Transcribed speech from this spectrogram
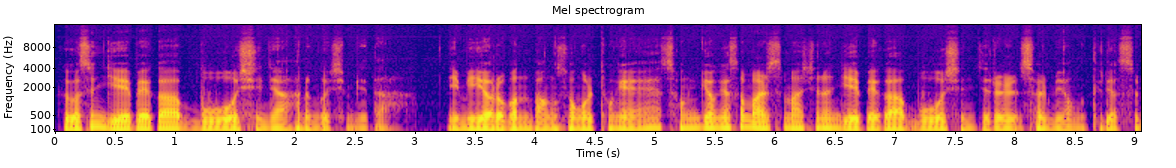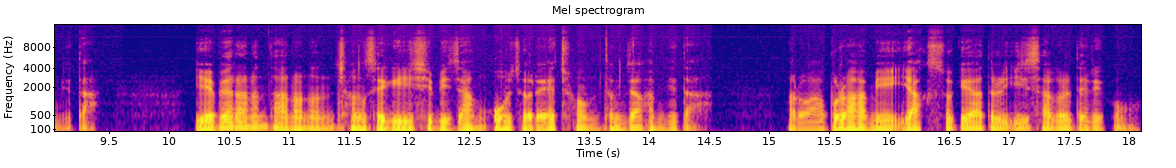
그것은 예배가 무엇이냐 하는 것입니다. 이미 여러 번 방송을 통해 성경에서 말씀하시는 예배가 무엇인지를 설명드렸습니다. 예배라는 단어는 창세기 22장 5절에 처음 등장합니다. 바로 아브라함이 약속의 아들 이삭을 데리고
